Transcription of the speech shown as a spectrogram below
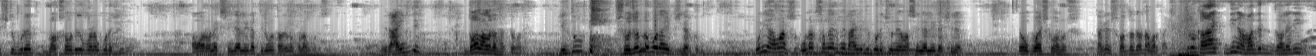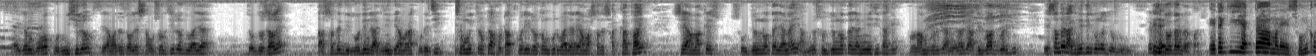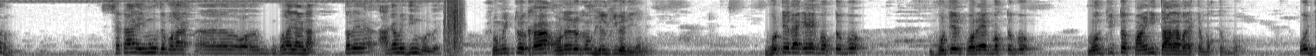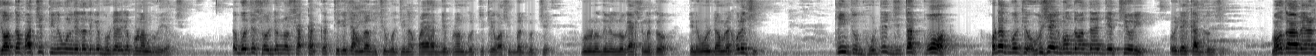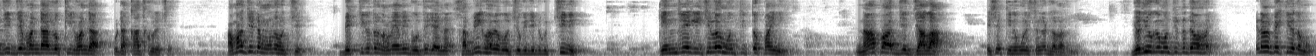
বিষ্ণুপুরের ব্লক সভাপতিকে প্রণাম করেছি। আমার অনেক সিনিয়র লিডার তৃণমূল তাদেরকে প্রণাম করেছি। রাজনৈতিক দল আলাদা থাকতে পারে, কিন্তু সৌজন্যবোধ আমি স্বীকার করি। উনি আমার, ওনার সঙ্গে একদিন রাজনীতি করেছি, উনি আমার সিনিয়র লিডার ছিলেন, এবং বয়স্ক মানুষ, তাকে শ্রদ্ধা দেওয়াটা আমার কাজ। খা একদিন আমাদের দলেরই একজন বড় কর্মী ছিল, সে আমাদের দলের সাংসদ ছিল দু চোদ্দ সালে। তার সাথে দীর্ঘদিন রাজনীতি আমরা করেছি। সৌমিত্রকা হঠাৎ করেই রতনপুর বাজারে আমার সাথে সাক্ষাৎ হয়। সে আমাকে সৌজন্যতা জানায় আমিও সৌজন্যতা জানিয়েছি তাকে প্রণাম করেছি আমি ওনাকে আশীর্বাদ করেছি এর সাথে রাজনীতির কোনো যোগ নেই এটা হৃদয়তার ব্যাপার। এটা কি একটা মানে সমীকরণ? সেটা এই মুহূর্তে বলা বলা যায় না তবে আগামী দিন বলবে। সৌমিত্র খা অনেক রকম ভিলকিবাজি জানে। ভোটের আগে এক বক্তব্য ভোটের পরে এক বক্তব্য মন্ত্রিত্ব পায়নি তার আবার একটা বক্তব্য। ও যত পাচ্ছে তৃণমূল নেতাদেরকে ভোটের আগে প্রণাম করে যাচ্ছে। বলছে, সৌজন্য সাক্ষাৎকার, ঠিক আছে, আমরা কিছু বলছি না। পায়ে হাত দিয়ে প্রণাম করছে, কেউ আশীর্বাদ করছে। পুরোনো দিনের লোক একসঙ্গে তো তৃণমূলটা আমরা করেছি। কিন্তু ভোটে জেতার পর হঠাৎ বলছে, অভিষেক বন্দ্যোপাধ্যায়ের যে থিওরি, ওইটাই কাজ করেছে। মমতা ব্যানার্জির যে ভান্ডার লক্ষ্মীর ভান্ডার ওটা কাজ করেছে। আমার যেটা মনে হচ্ছে, ব্যক্তিগত নামে আমি বলতে চাই না, সার্বিকভাবে বলছি ওকে যেটুকু চিনি কেন্দ্রে গিয়েছিল, মন্ত্রিত্ব পায়নি। না পাওয়ার যে জ্বালা, এসে তৃণমূলের সঙ্গে ঢলাঢলি। যদি ওকে মন্ত্রিত্ব দেওয়া হয়, এটা আমার ব্যক্তিগত মত।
